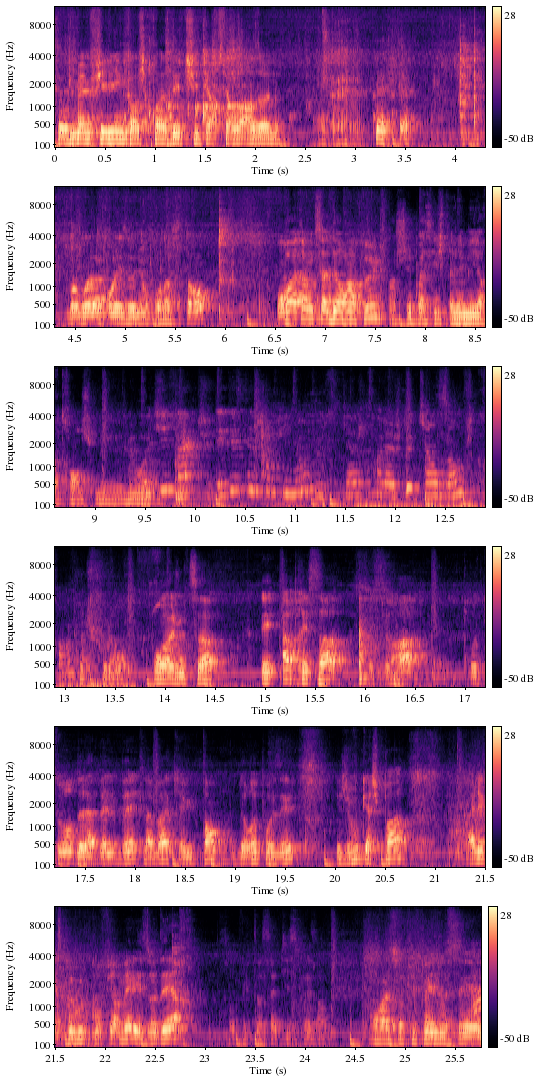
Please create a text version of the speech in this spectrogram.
C'est le même feeling quand je croise des cheaters sur Warzone. Donc voilà pour les oignons pour l'instant. On va attendre que ça dort un peu. Je sais pas si je fais les meilleures tranches, mais, voilà. Petit fact, tu détestais le champignon jusqu'à, je crois, l'âge de 15 ans, je crois. tu fous là On rajoute ça. Et après ça, ce sera autour de la belle bête là-bas qui a eu le temps de reposer. Et je vous cache pas, Alex peut vous le confirmer, les odeurs sont plutôt satisfaisantes. On va s'occuper de ces ah,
